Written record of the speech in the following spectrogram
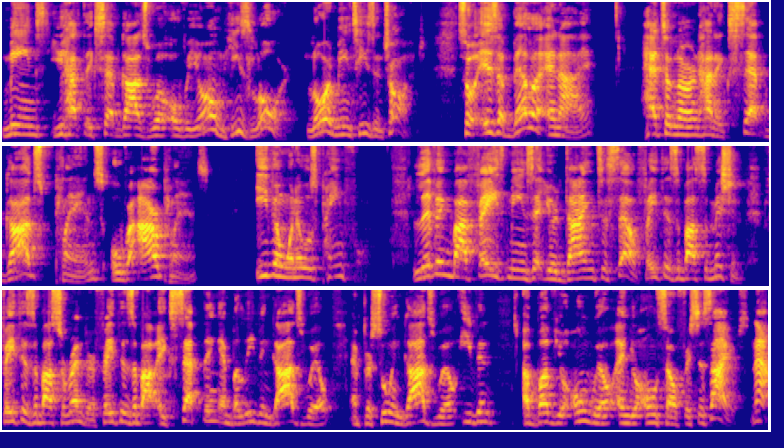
means you have to accept God's will over your own. He's Lord. Lord means He's in charge. So Isabella and I had to learn how to accept God's plans over our plans, even when it was painful. Living by faith means that you're dying to self. Faith is about submission. Faith is about surrender. Faith is about accepting and believing God's will and pursuing God's will, even above your own will and your own selfish desires. Now,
